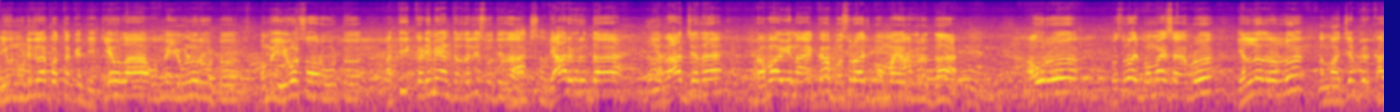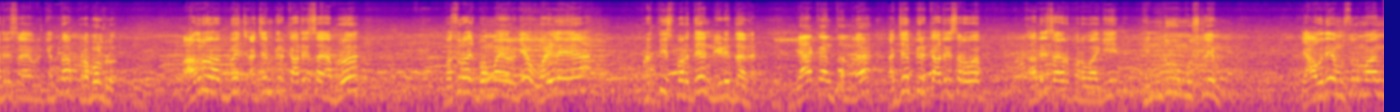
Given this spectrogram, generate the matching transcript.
ನೀವು ನೋಡಿದ್ರೆ ಗೊತ್ತಾಕೈತಿ ಕೇವಲ ಒಮ್ಮೆ ಏಳ್ನೂರು ಓಟು ಒಮ್ಮೆ ಏಳು ಸಾವಿರ ಓಟು ಅತಿ ಕಡಿಮೆ ಅಂತರದಲ್ಲಿ ಸೋತಿದ್ದಾರೆ. ಯಾರ ವಿರುದ್ಧ? ಈ ರಾಜ್ಯದ ಪ್ರಭಾವಿ ನಾಯಕ ಬಸವರಾಜ ಬೊಮ್ಮಾಯಿ ಅವ್ರ ವಿರುದ್ಧ. ಅವರು ಬಸವರಾಜ ಬೊಮ್ಮಾಯಿ ಸಾಹೇಬರು ಎಲ್ಲದರಲ್ಲೂ ನಮ್ಮ ಅಜ್ಜಂಪೀರ್ ಖಾದ್ರಿ ಸಾಹೇಬ್ರಿಗಿಂತ ಪ್ರಬಲರು. ಆದರೂ ಅಜ್ಜಂಪೀರ್ ಖಾದ್ರಿ ಸಾಹೇಬರು ಬಸವರಾಜ ಬೊಮ್ಮಾಯಿ ಅವರಿಗೆ ಒಳ್ಳೆಯ ಪ್ರತಿಸ್ಪರ್ಧೆ ನೀಡಿದ್ದಾರೆ. ಯಾಕಂತಂದ್ರೆ ಅಜ್ಜಂಪೀರ್ ಖಾದ್ರಿ ಸರ್ವ ಖಾದ್ರಿ ಸಾಹೇಬ್ರ ಪರವಾಗಿ ಹಿಂದೂ ಮುಸ್ಲಿಂ ಯಾವುದೇ ಮುಸಲ್ಮಾನ್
